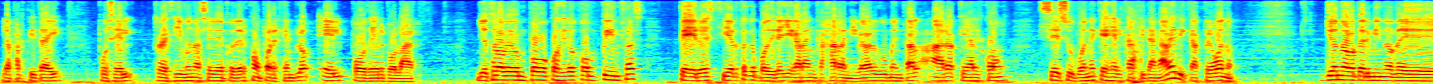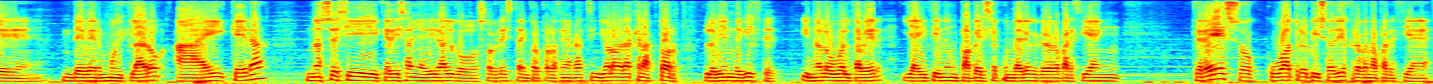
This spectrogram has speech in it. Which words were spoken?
Y a partir de ahí pues él recibe una serie de poderes como por ejemplo el poder volar. Yo esto lo veo un poco cogido con pinzas, pero es cierto que podría llegar a encajar a nivel argumental ahora que Halcón se supone que es el Capitán América. Pero bueno, yo no lo termino de, de ver muy claro. Ahí queda. No sé si queréis añadir algo sobre esta incorporación a casting. Yo la verdad es que el actor lo vi en The Gifted y no lo he vuelto a ver. Y ahí tiene un papel secundario que creo que aparecía en tres o cuatro episodios. Creo que no aparecía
